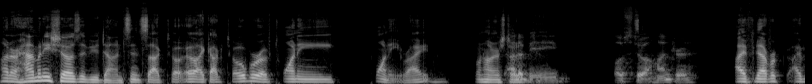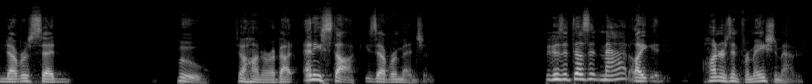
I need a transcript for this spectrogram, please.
Hunter. How many shows have you done since October, like October of 2020? Right, That's when Hunter Got to be close to 100. I've never, I've never said boo to Hunter about any stock he's ever mentioned because it doesn't matter. Like it, Hunter's information matters.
